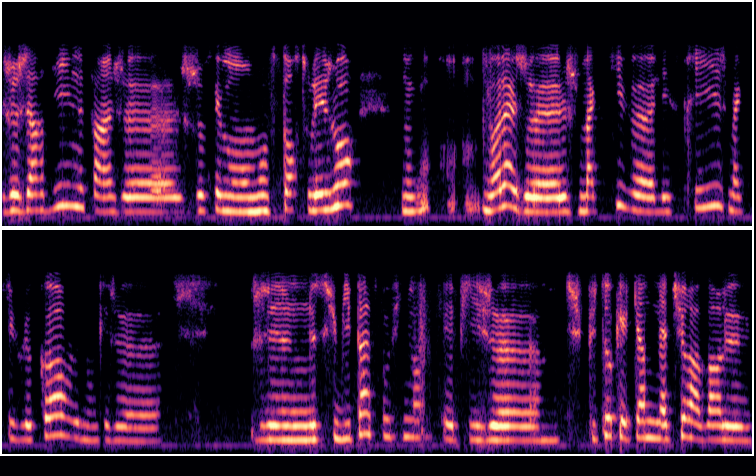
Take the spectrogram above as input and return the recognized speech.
je jardine, enfin je, fais mon, sport tous les jours. Donc voilà, je, m'active l'esprit, je m'active le corps, donc je ne subis pas ce confinement. Et puis je, suis plutôt quelqu'un de nature à avoir le,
